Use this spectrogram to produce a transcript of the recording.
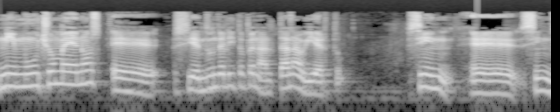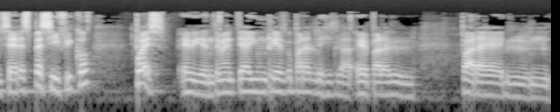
ni mucho menos eh, siendo un delito penal tan abierto, sin, eh, sin ser específico, pues evidentemente hay un riesgo para el, legisla eh, para el, para el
